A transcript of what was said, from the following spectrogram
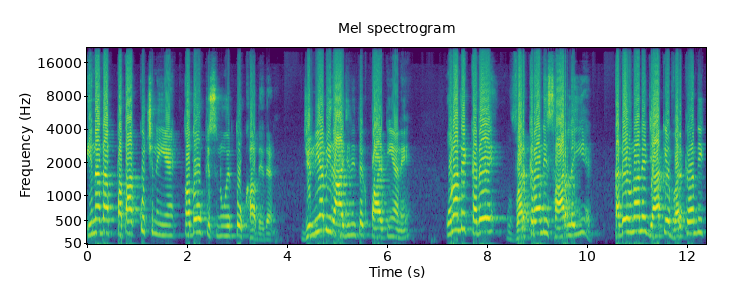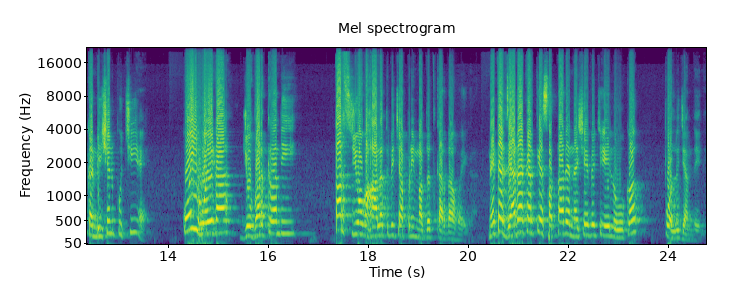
ਇਹਨਾਂ ਦਾ ਪਤਾ ਕੁਝ ਨਹੀਂ ਹੈ ਕਦੋਂ ਕਿਸ ਨੂੰ ਇਹ ਧੋਖਾ ਦੇ ਦੇਣ। ਜਿੰਨੀਆਂ ਵੀ ਰਾਜਨੀਤਿਕ ਪਾਰਟੀਆਂ ਨੇ, ਉਹਨਾਂ ਦੇ ਕਦੇ ਵਰਕਰਾਂ ਦੀ ਸਾਰ ਲਈ ਹੈ ਕਦੇ ਉਹਨਾਂ ਨੇ ਜਾ ਕੇ ਵਰਕਰਾਂ ਦੀ ਕੰਡੀਸ਼ਨ ਪੁੱਛੀ ਹੈ ਕੋਈ ਹੋਏਗਾ ਜੋ ਵਰਕਰਾਂ ਦੀ ਤਰਸਯੋਗ ਹਾਲਤ ਵਿੱਚ ਆਪਣੀ ਮਦਦ ਕਰਦਾ ਹੋਏਗਾ। ਨਹੀਂ ਤਾਂ ਜ਼ਿਆਦਾ ਕਰਕੇ ਸੱਤਾ ਦੇ ਨਸ਼ੇ ਵਿੱਚ ਇਹ ਲੋਕ ਭੁੱਲ ਜਾਂਦੇ ਨੇ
